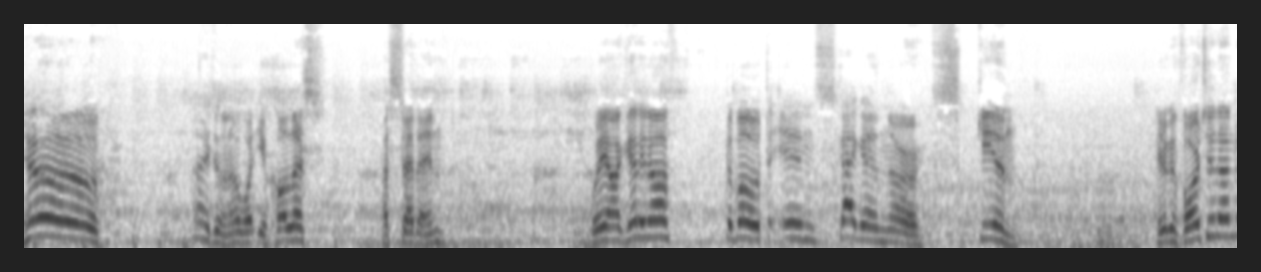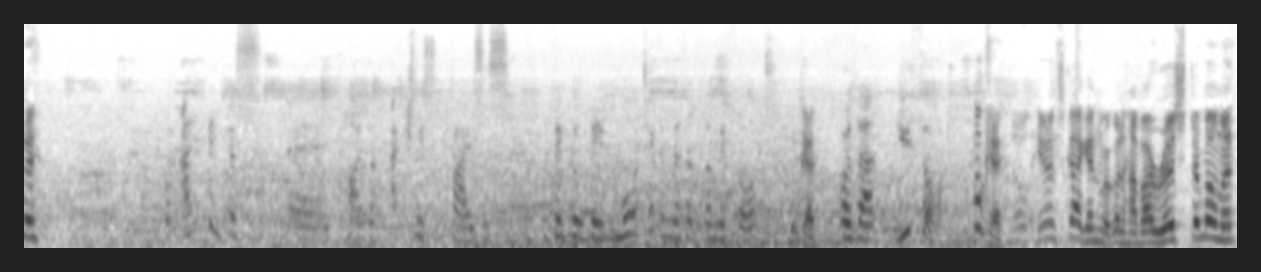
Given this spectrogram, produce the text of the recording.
oh, I don't know what you call this. A set in. We are getting off the boat in Skagen or Skien. You looking forward to it, Andre? Well, I think this uh, town will actually surprise us. I think we'll be more taken with it than we thought, Okay. or that you thought. Okay. So here in Skagen, we're going to have our rooster moment.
